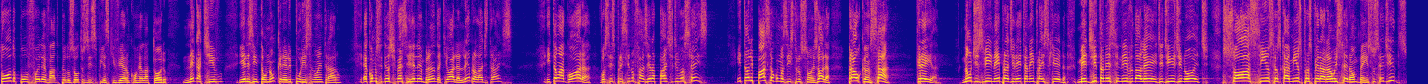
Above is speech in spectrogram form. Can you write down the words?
todo o povo foi levado pelos outros espias que vieram com relatório negativo, e eles então não creram e por isso não entraram. É como se Deus estivesse relembrando aqui, olha, lembra lá de trás? Então agora vocês precisam fazer a parte de vocês. Então ele passa algumas instruções, olha, para alcançar, creia. Não desvie nem para a direita nem para a esquerda. Medita nesse livro da lei, de dia e de noite. Só assim os seus caminhos prosperarão e serão bem-sucedidos.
